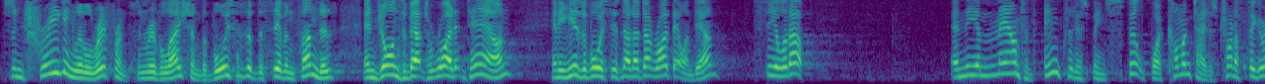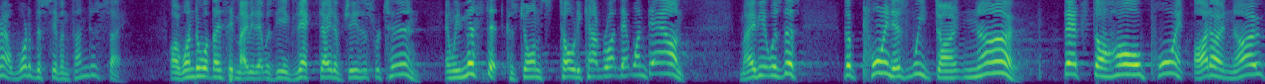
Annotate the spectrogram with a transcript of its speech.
It's an intriguing little reference in Revelation, the voices of the seven thunders, and John's about to write it down, and he hears a voice says, No, no, don't write that one down. Seal it up. And the amount of ink that has been spilt by commentators trying to figure out what did the seven thunders say. I wonder what they said. Maybe that was the exact date of Jesus' return. And we missed it because John's told he can't write that one down. Maybe it was this. The point is we don't know. That's the whole point. I don't know.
